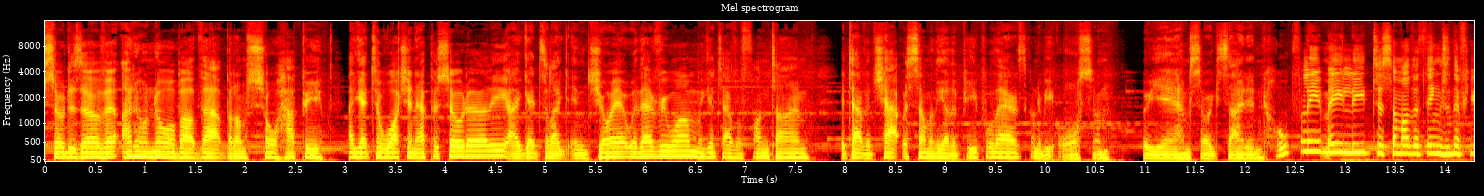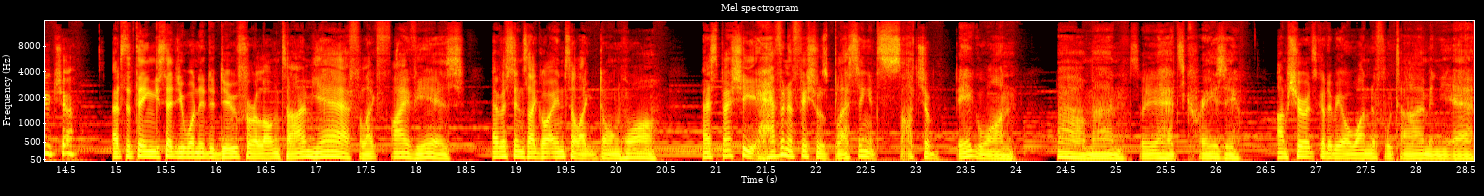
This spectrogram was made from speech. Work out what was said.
so deserve it. I don't know about that, but I'm so happy. I get to watch an episode early. I get to like enjoy it with everyone. We get to have a fun time. Get to have a chat with some of the other people there. It's going to be awesome. So yeah, I'm so excited. Hopefully it may lead to some other things in the future. That's the thing you said you wanted to do for a long time. Yeah, for like five years. Ever since I got into like Donghua. Especially Heaven Official's Blessing. It's such a big one. Oh man. So yeah, it's crazy. I'm sure it's going to be a wonderful time. And yeah,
